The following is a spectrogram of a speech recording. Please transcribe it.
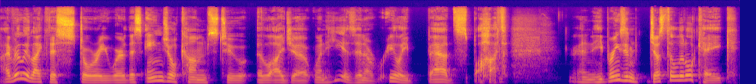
I really like this story where this angel comes to Elijah when he is in a really bad spot. And he brings him just a little cake,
